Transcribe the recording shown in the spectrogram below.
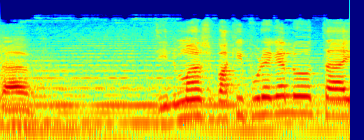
তা তিন মাস বাকি পড়ে গেল তাই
